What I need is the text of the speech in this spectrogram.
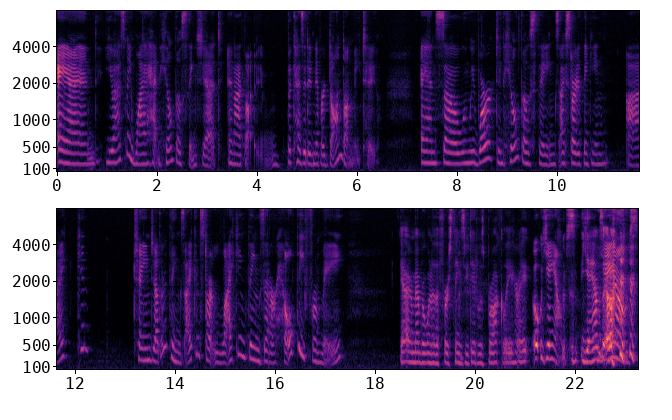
And you asked me why I hadn't healed those things yet. And I thought, because it had never dawned on me to. And so when we worked and healed those things, I started thinking, I can change other things. I can start liking things that are healthy for me. Yeah, I remember one of the first things you did was broccoli, right? Oh, yams. Yams. Oh. Yams.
